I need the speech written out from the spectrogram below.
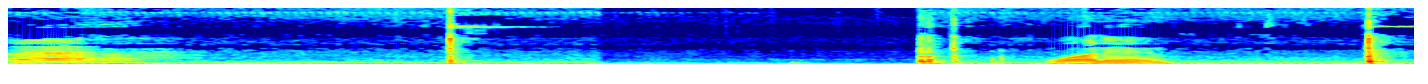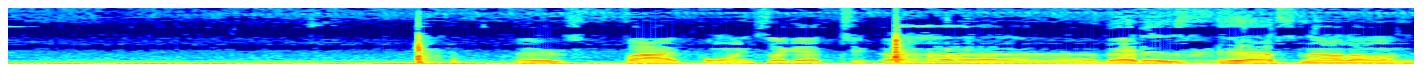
Ah. One in. There's five points. I got two. Ah, that is, that's not on.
